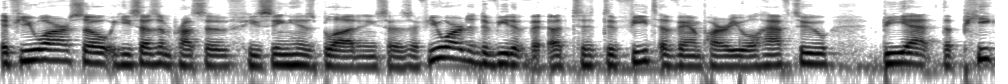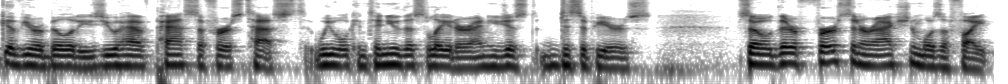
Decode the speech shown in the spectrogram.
If you are so, he says impressive. He's seeing his blood, and he says, if you are to defeat a uh, to defeat a vampire, you will have to be at the peak of your abilities. You have passed the first test. We will continue this later, and he just disappears. So their first interaction was a fight.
